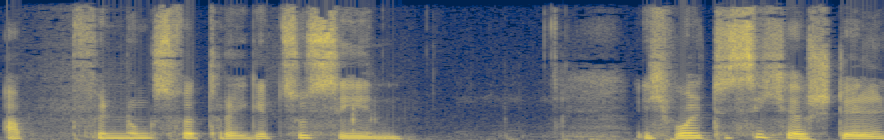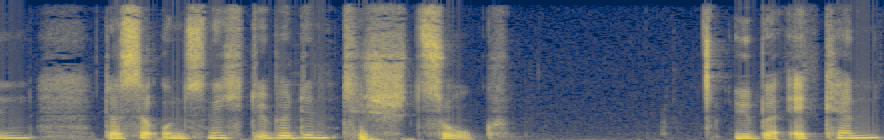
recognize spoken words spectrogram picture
Abfindungsverträge zu sehen. Ich wollte sicherstellen, dass er uns nicht über den Tisch zog. Über Ecken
